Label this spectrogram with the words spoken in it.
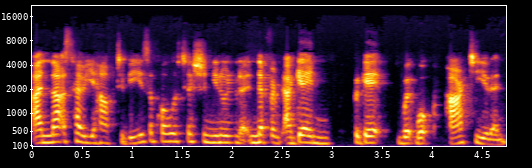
And that's how you have to be as a politician, you know, never, again, forget what, what party you're in.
